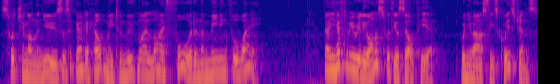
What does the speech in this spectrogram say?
switching on the news, is it going to help me to move my life forward in a meaningful way? Now, you have to be really honest with yourself here when you ask these questions,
